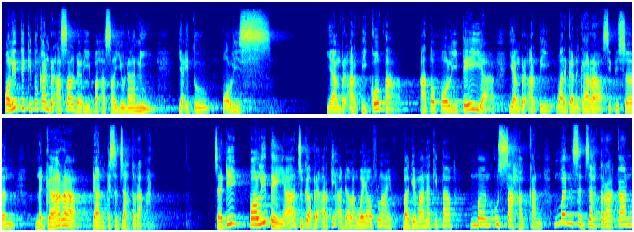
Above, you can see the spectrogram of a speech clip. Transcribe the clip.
Politik itu kan berasal dari bahasa Yunani, yaitu polis, yang berarti kota, atau politeia, yang berarti warga negara, citizen, negara, dan kesejahteraan. Jadi politeia juga berarti adalah way of life. Bagaimana kita mengusahakan, mensejahterakan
